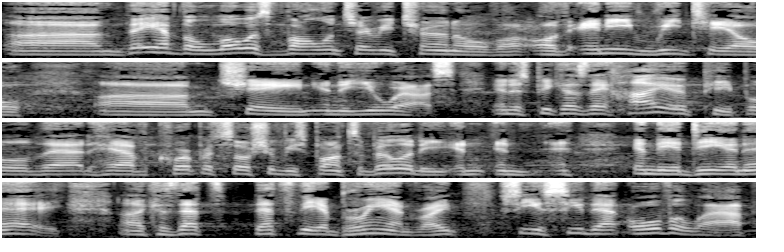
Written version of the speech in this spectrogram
Uh, they have the lowest voluntary turnover of any retail um, chain in the U.S., and it's because they hire people that have corporate social responsibility in in, in their DNA, because uh, that's that's their brand, right? So you see that overlap.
